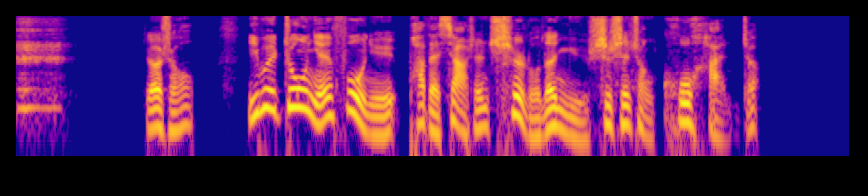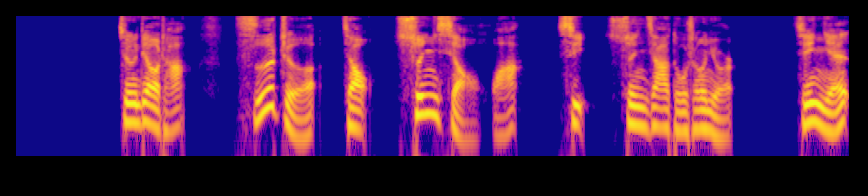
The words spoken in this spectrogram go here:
这时候，一位中年妇女趴在下身赤裸的女尸身上哭喊着。经调查，死者叫孙小华。系孙家独生女儿，今年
